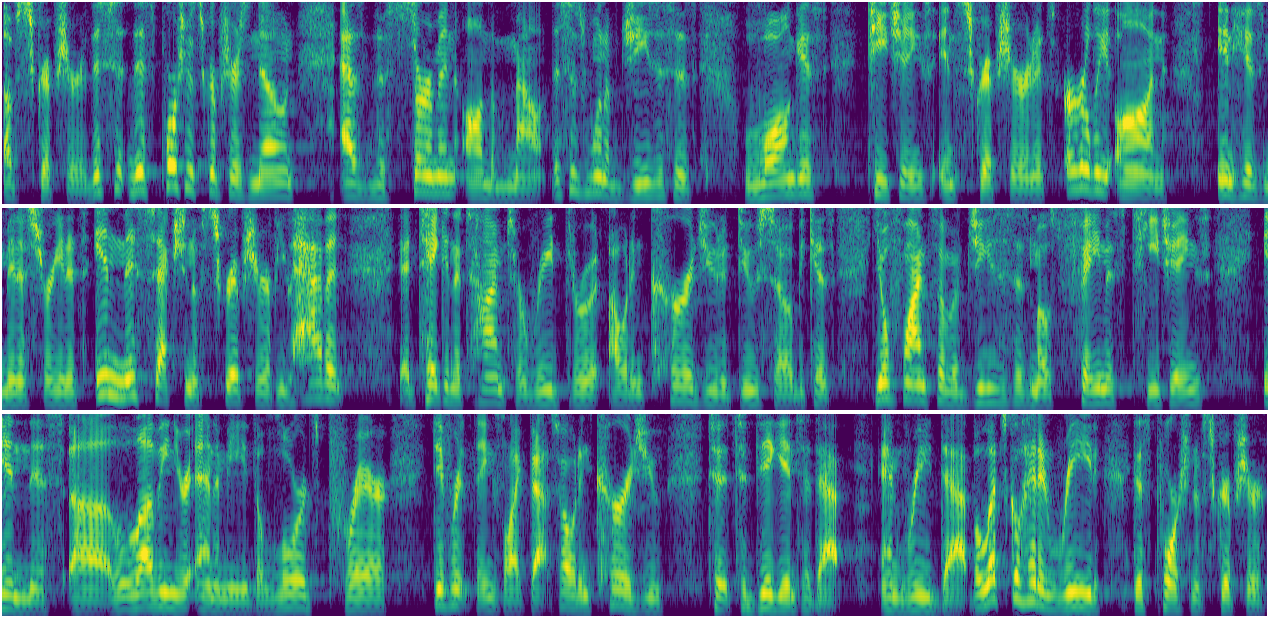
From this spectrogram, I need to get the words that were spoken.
of Scripture. This, this portion of Scripture is known as the Sermon on the Mount. This is one of Jesus' longest teachings in Scripture, and it's early on in his ministry. And it's in this section of Scripture. If you haven't uh, taken the time to read through it, I would encourage you to do so because you'll find some of Jesus' most famous teachings in this uh, loving your enemy, the Lord's Prayer, different things like that. So I would encourage you to, to dig into that and read that. But let's go ahead and read this portion of Scripture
